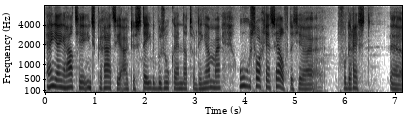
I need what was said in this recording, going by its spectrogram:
en jij haalt je inspiratie uit de stedenbezoeken en dat soort dingen. Maar hoe zorg jij zelf dat je voor de rest eh,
